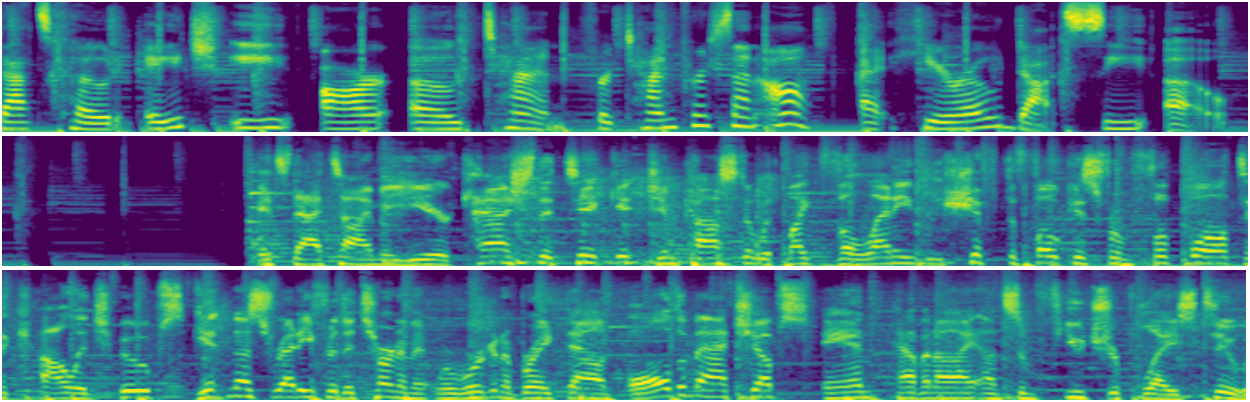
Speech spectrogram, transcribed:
That's code H E R O 10 for 10% off at hero.co. It's that time of year. Cash the ticket. Jim Costa with Mike Valenti. We shift the focus from football to college hoops, getting us ready for the tournament where we're going to break down all the matchups and have an eye on some future plays too.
